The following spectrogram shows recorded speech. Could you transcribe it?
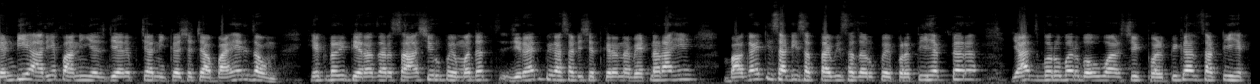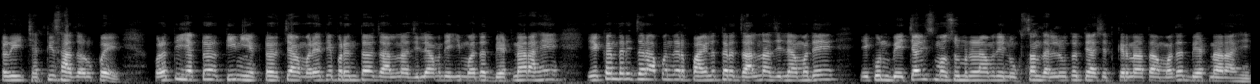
एनडीआरएफ आणि एसडीआरएफच्या निकषाच्या बाहेर जाऊन हेक्टरी तेरा हजार सहाशे रुपये मदत जिरायत पिकासाठी शेतकऱ्यांना भेटणार आहे. बागायतीसाठी सत्तावीस हजार रुपये प्रति हेक्टर याचबरोबर बहुवार्षिक फळपिकांसाठी हेक्टरी छत्तीस हजार रुपये प्रति हेक्टर तीन हेक्टरच्या मर्यादेपर्यंत जालना जिल्ह्यामध्ये ही मदत भेटणार आहे. एकंदरीत जर आपण जर पाहिलं तर जालना जिल्ह्यामध्ये एकूण बेचाळीस महसूल मंडळामध्ये नुकसान झालेलं होतं. त्या शेतकऱ्यांना आता मदत भेटणार आहे.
